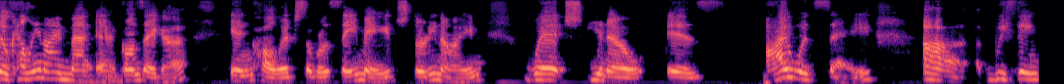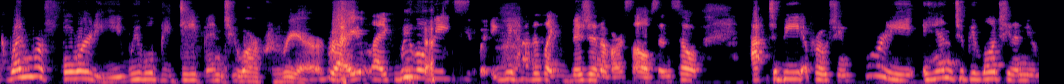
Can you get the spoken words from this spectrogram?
So Kelly and I met at Gonzaga in college, so we're the same age, 39, which, you know, is I would say uh, we think when we're 40, we will be deep into our career, right? Like we will yes. be, we have this like vision of ourselves. And so uh, to be approaching 40 and to be launching a new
